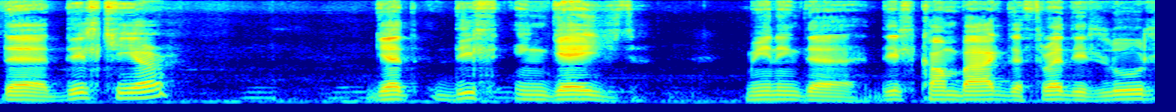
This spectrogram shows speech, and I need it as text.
the disc here get disengaged meaning the this come back, the thread is loose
